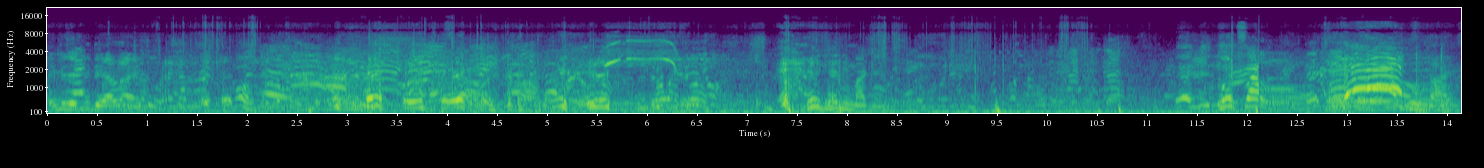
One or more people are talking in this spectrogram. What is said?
Immediately they arrive. You can imagine. Good sound. Guys.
